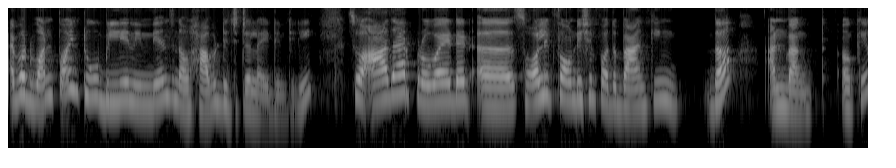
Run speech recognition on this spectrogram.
about 1.2 billion indians now have a digital identity. So aadhaar provided a solid foundation for the banking the unbanked okay?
